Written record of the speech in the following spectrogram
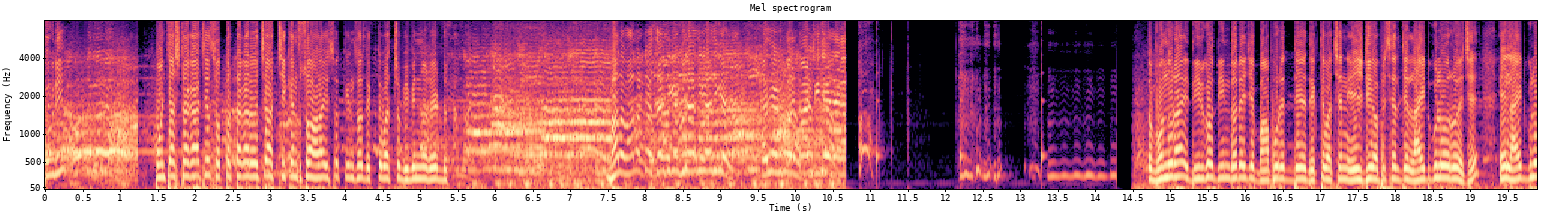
ঘুগনি? পঞ্চাশ টাকা আছে, সত্তর টাকা রয়েছে, আর চিকেন শো আড়াইশো, তিনশো দেখতে পাচ্ছ বিভিন্ন রেট ভালো ভালো তো বন্ধুরা, এই দীর্ঘদিন ধরে যে বাঁপুরের যে দেখতে পাচ্ছেন এইচডি অফিসের যে লাইটগুলো রয়েছে, এই লাইটগুলো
